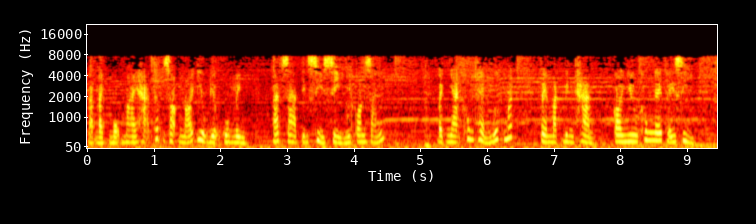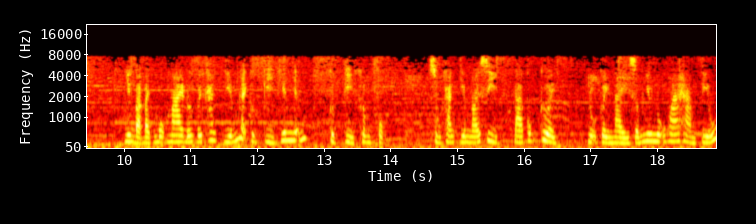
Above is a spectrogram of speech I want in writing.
Bà Bạch Mộ Mai hạ thấp giọng nói yêu điệu của mình, phát ra tiếng xì xì như con rắn. Bạch Nhạn không thèm ngước mắt, vẻ mặt bình thản, coi như không nghe thấy gì. Nhưng bà Bạch Mộ Mai đối với Khang Kiếm lại cực kỳ kiên nhẫn, cực kỳ khâm phục. Dù Khang Kiếm nói gì, bà cũng cười. Nụ cười này giống như nụ hoa hàm tiếu.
